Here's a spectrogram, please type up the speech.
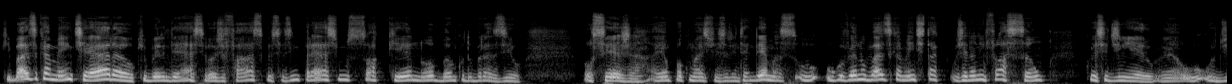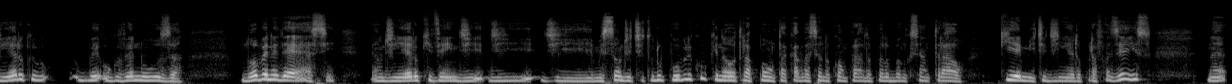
que basicamente era o que o BNDES hoje faz com esses empréstimos, só que no Banco do Brasil. Ou seja, aí é um pouco mais difícil de entender, mas o, o governo basicamente está gerando inflação com esse dinheiro. Né? O, o, dinheiro que o, o, governo usa no BNDES é um dinheiro que vem de, de, de, emissão de título público, que na outra ponta acaba sendo comprado pelo Banco Central, que emite dinheiro para fazer isso. Né?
